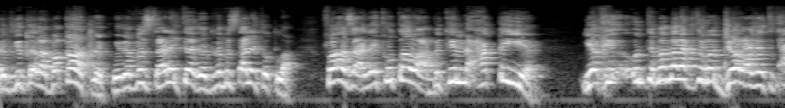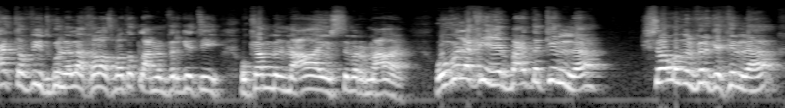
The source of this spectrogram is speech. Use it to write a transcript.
أنت قلت له بقاتلك. وإذا فزت عليك تقعد إذا فزت عليه تطلع. فاز عليك وطلع بكل أحقية. يا أخي أنت ما ملكت الرجال عشان تتحكم فيه تقول له لا خلاص ما تطلع من فرقتي وكمل معاي واستمر معاي. وفي الأخير بعد ده كله إيش سوى في الفرقة كلها؟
